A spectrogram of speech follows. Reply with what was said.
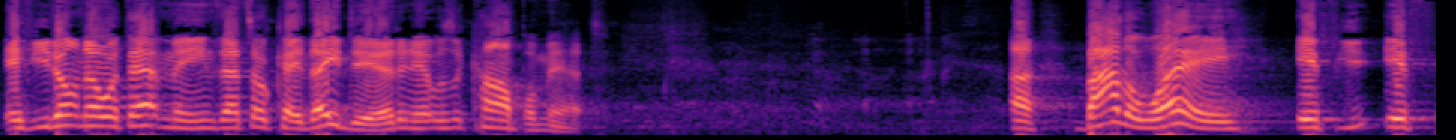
If you don't know what that means, that's okay. They did, and it was a compliment. Uh, by the way, if you, if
